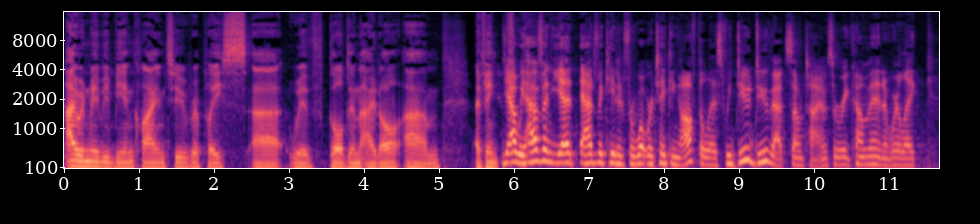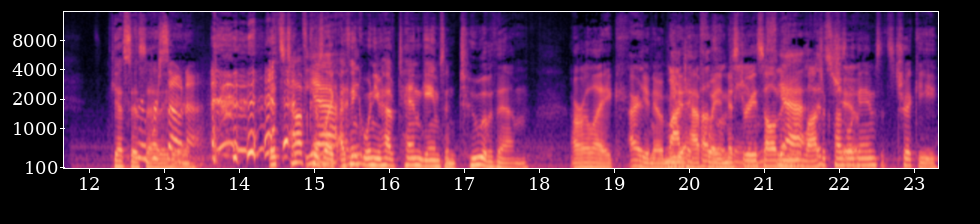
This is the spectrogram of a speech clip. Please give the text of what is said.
I would maybe be inclined to replace uh, with Golden Idol. Um, I think Yeah, we haven't yet advocated for what we're taking off the list. We do do that sometimes where we come in and we're like, Get this screw outta here. Persona. It's tough because Yeah, like I, I think mean- when you have ten games and two of them are like Are you know meet it halfway mystery games. solving Yeah, logic puzzle true. games. It's tricky.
